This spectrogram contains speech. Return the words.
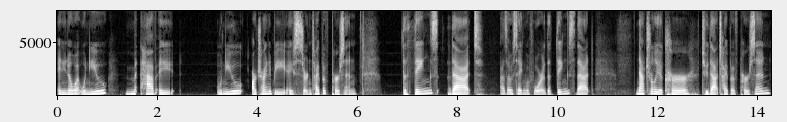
And you know what? When you have a when you are trying to be a certain type of person, the things that as I was saying before, the things that naturally occur to that type of person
